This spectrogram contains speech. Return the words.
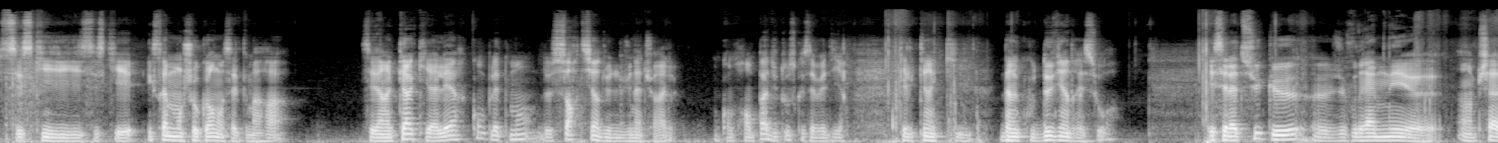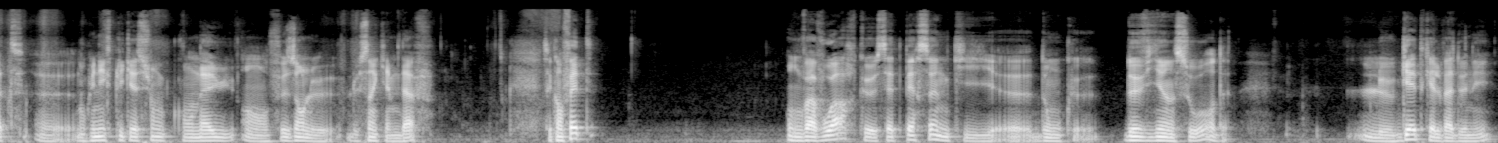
c'est ce, qui, ce qui est extrêmement choquant dans cette Gemara. C'est un cas qui a l'air complètement de sortir du, naturel. On ne comprend pas du tout ce que ça veut dire. Quelqu'un qui d'un coup deviendrait sourd. Et c'est là-dessus que euh, je voudrais amener euh, un chat, euh, donc une explication qu'on a eue en faisant le, cinquième DAF. C'est qu'en fait, on va voir que cette personne qui donc devient sourde, le get qu'elle va donner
